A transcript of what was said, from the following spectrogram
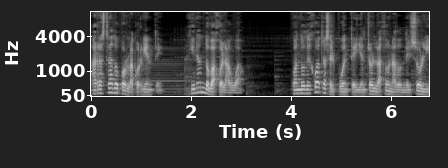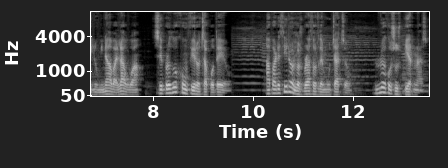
arrastrado por la corriente, girando bajo el agua. Cuando dejó atrás el puente y entró en la zona donde el sol iluminaba el agua, se produjo un fiero chapoteo. Aparecieron los brazos del muchacho, luego sus piernas,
